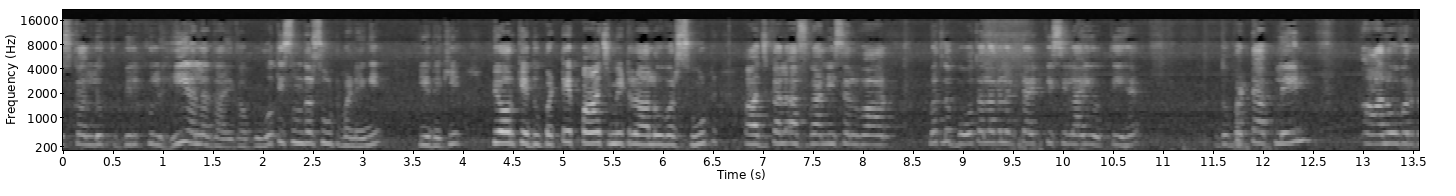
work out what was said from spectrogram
उसका लुक बिल्कुल ही अलग आएगा। बहुत ही सुंदर सूट बनेंगे। ये देखिए, प्योर के दुपट्टे, पाँच मीटर ऑल ओवर सूट आजकल अफगानी सलवार मतलब बहुत अलग अलग टाइप की सिलाई होती है। Dupatta plain all over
